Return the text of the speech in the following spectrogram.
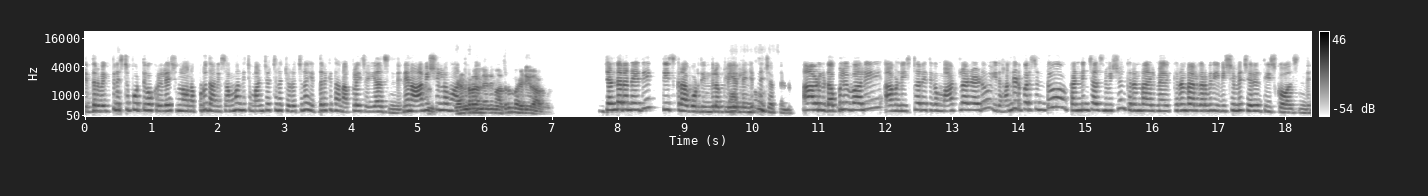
ఇద్దరు వ్యక్తులు ఇష్టపూర్తిగా ఒక రిలేషన్లో ఉన్నప్పుడు దానికి సంబంధించి మంచి వచ్చినా చెడు వచ్చినా ఇద్దరికి దాన్ని అప్లై చేయాల్సిందే. నేను ఆ విషయంలో మాత్రం బయటికి రాకూడదు. జెండర్ అనేది తీసుకురాకూడదు ఇందులో క్లియర్లీ అని చెప్పి నేను చెప్తాను. ఆవిడకి డబ్బులు ఇవ్వాలి ఆవిడని ఇష్టరీతిగా మాట్లాడాడు ఇది హండ్రెడ్ పర్సెంట్ ఖండించాల్సిన విషయం కిరణ్ రాయల్ మీద కిరణ్ రాయల్ గారి మీద ఈ విషయమే చర్యలు తీసుకోవాల్సిందే.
